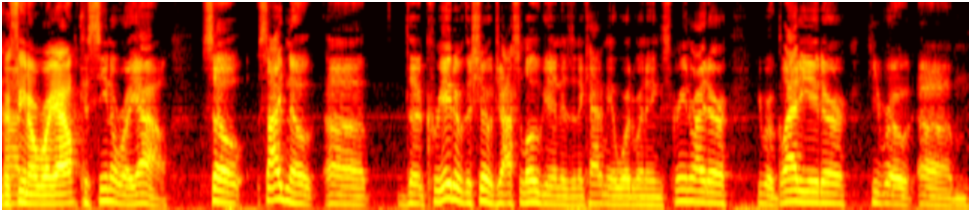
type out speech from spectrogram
Casino Royale. Casino Royale. So, side note, uh, the creator of the show, Josh Logan, is an Academy Award winning screenwriter. He wrote Gladiator, he wrote um,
